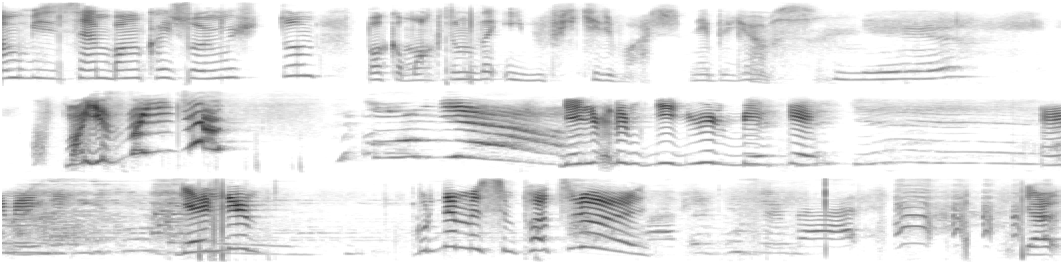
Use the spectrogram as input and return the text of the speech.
ama biz sen bankayı soymuştun. Bakın aklımda iyi bir fikir var. Ne biliyor musun? Ne? Kupayı sayacağız. Oh yeah. Geliyorum geliyorum bekle. Hemen. Geldim. Burada mısın patron? Ay, buradayım. Ya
